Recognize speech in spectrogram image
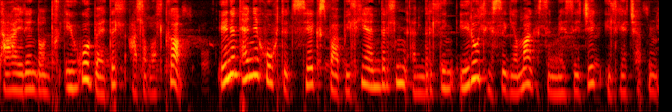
та хоёрын дундах эвгүй байдал алга болтгоо. Энэ нь таны хүүхдэд секс ба бэлгийн амьдрал нь амьдралын эрүүл хэсэг юмаа гэсэн мессежийг илгээж чадна.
